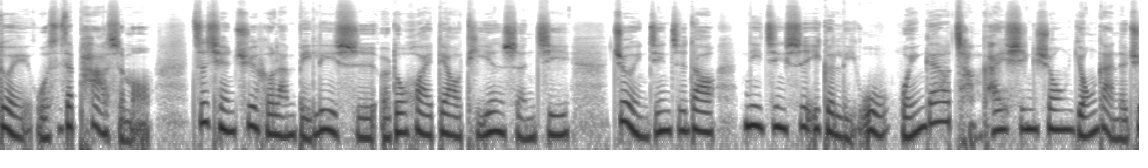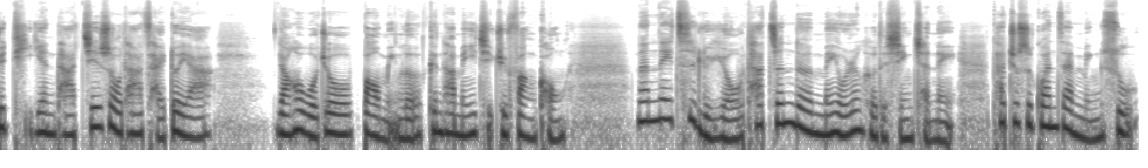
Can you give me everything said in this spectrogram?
对，我是在怕什么？之前去荷兰、比利时，耳朵坏掉，体验神机，就已经知道逆境是一个礼物，我应该要敞开心胸，勇敢的去体验它，接受它才对啊。然后我就报名了，跟他们一起去放空。那那次旅游，它真的没有任何的行程呢，它就是关在民宿，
